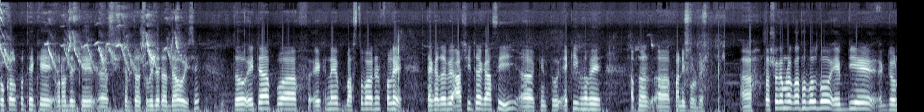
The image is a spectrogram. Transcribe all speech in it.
প্রকল্প থেকে ওনাদেরকে সিস্টেমটা সুবিধাটা দেওয়া হয়েছে। তো এটা এখানে বাস্তবায়নের ফলে দেখা যাবে আশিটা গাছই কিন্তু একইভাবে আপনার পানি পড়বে। দর্শক, আমরা কথা বলব এফডিএ একজন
